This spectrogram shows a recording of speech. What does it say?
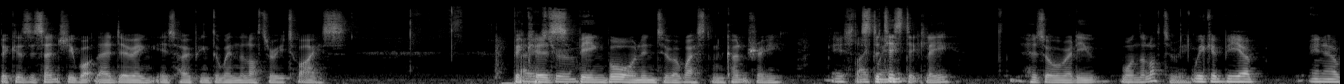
because essentially what they're doing is hoping to win the lottery twice. Because being born into a Western country, it's like we- statistically, has already won the lottery. we, could be a in a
